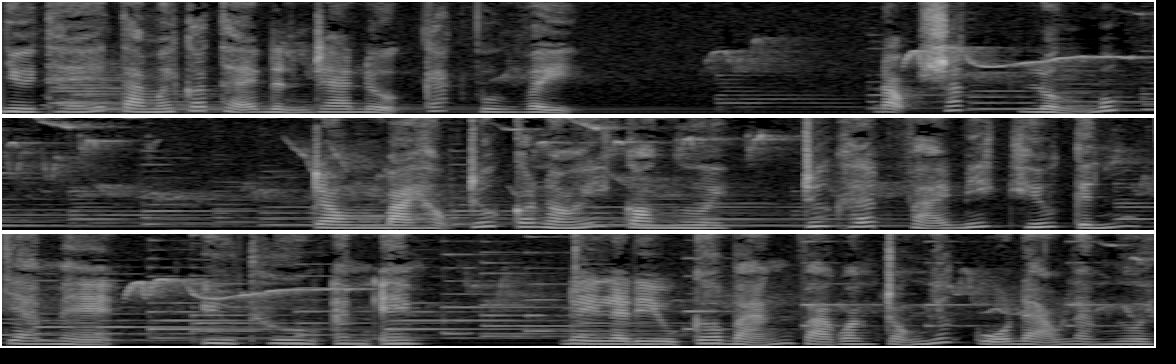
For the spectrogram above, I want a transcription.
như thế ta mới có thể định ra được các vương vị. Đọc sách luận bút. Trong bài học trước có nói, con người trước hết phải biết hiếu kính cha mẹ, yêu thương anh em. Đây là điều cơ bản và quan trọng nhất của đạo làm người.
